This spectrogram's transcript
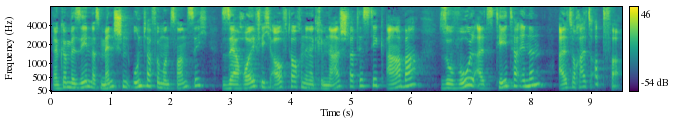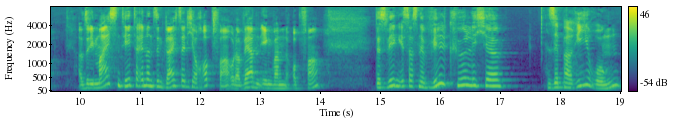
dann können wir sehen, dass Menschen unter 25 sehr häufig auftauchen in der Kriminalstatistik, aber sowohl als Täterinnen als auch als Opfer. Also die meisten Täterinnen sind gleichzeitig auch Opfer oder werden irgendwann Opfer. Deswegen ist das eine willkürliche Separierung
